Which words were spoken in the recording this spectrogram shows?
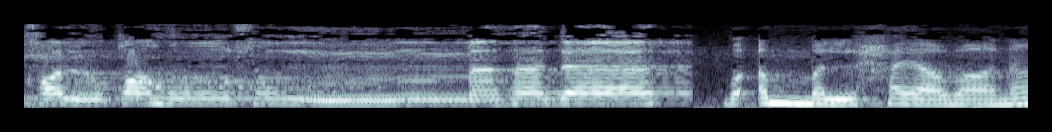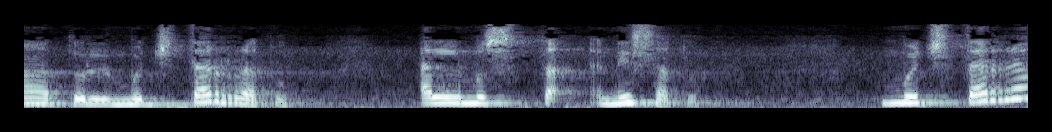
خلقه ثم هدى. واما الحيوانات المجترة المستأنسة مجترة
